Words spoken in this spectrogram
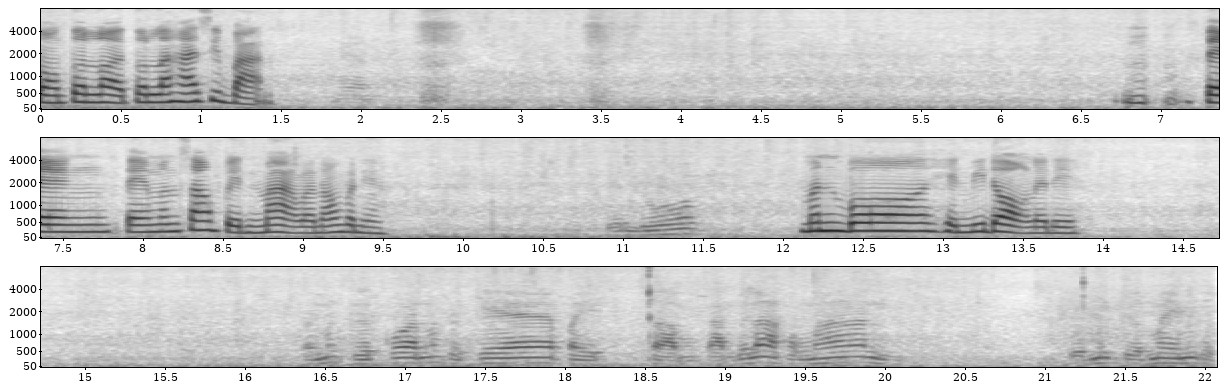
สองต้นร้อยต้นละห้าสิบบาทแตงแตงมันเศร้าเป็นมากแล้วเน้องปะเนี่ย เป็นดูมันบ่เห็นมีดอกเลยดิแต่มันเกิดก่อนมันก็แก่ไปตามกาลเวลาของมันเกิดมันเกิดใหม่มันก็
